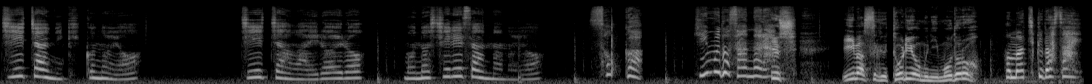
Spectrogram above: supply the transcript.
じいちゃんに聞くのよ。じいちゃんはいろいろ物知りさんなのよ。そっか。キムドさんなら。よし今すぐトリオムに戻ろう。お待ちください。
